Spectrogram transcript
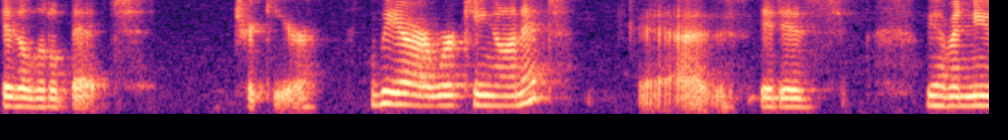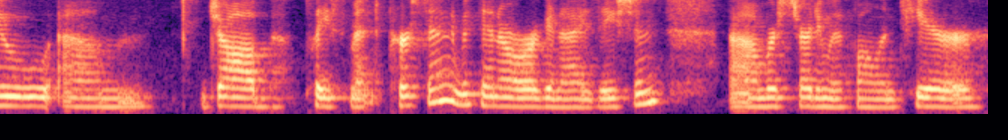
is a little bit trickier. We are working on it. Uh, it is, we have a new um, job placement person within our organization. Um, we're starting with volunteer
